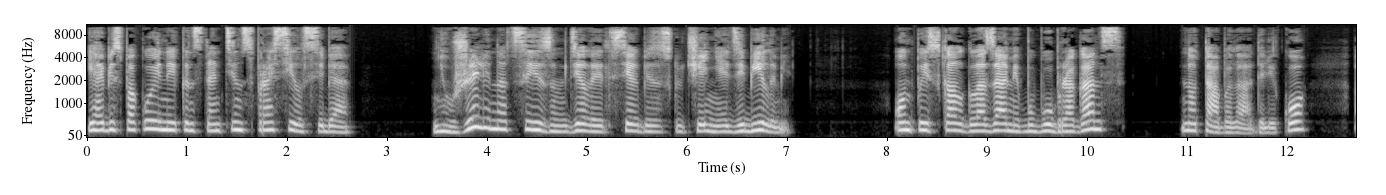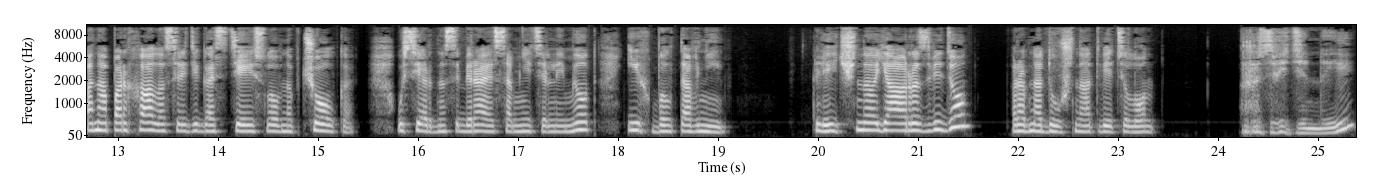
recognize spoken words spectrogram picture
И обеспокоенный Константин спросил себя, неужели нацизм делает всех без исключения дебилами? Он поискал глазами Бубу Браганс, но та была далеко, она порхала среди гостей, словно пчелка, усердно собирая сомнительный мед их болтовни. «Лично я разведен?» — равнодушно ответил он. «Разведены?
